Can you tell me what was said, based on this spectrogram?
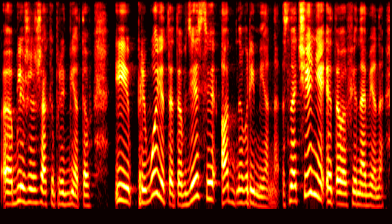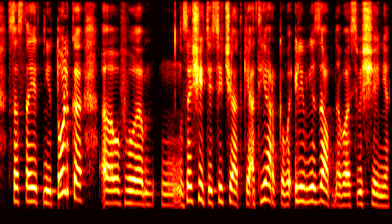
э, ближайших предметов и приводит это в действие одновременно. Значение этого феномена состоит не только э, в защите сетчатки от яркого или внезапного освещения,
